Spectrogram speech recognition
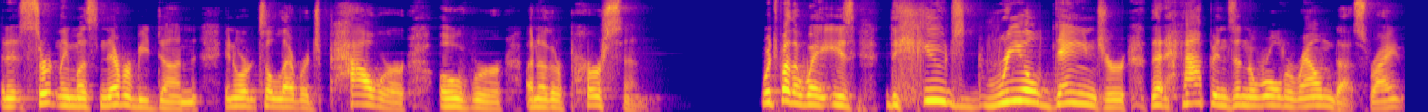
and it certainly must never be done in order to leverage power over another person. Which, by the way, is the huge real danger that happens in the world around us, right?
